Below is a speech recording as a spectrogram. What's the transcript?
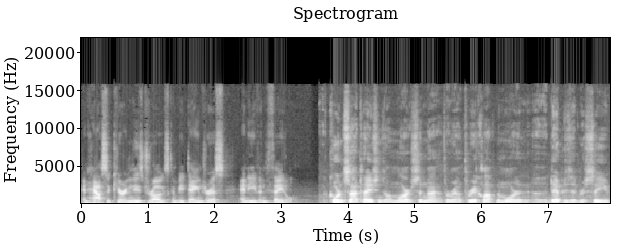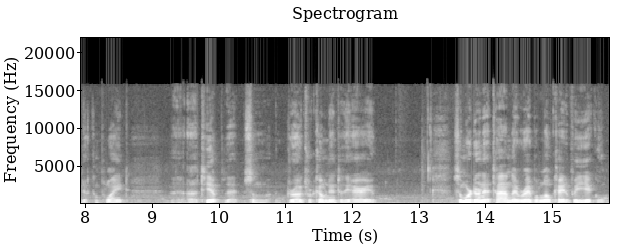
and how securing these drugs can be dangerous and even fatal. According to citations on March the 9th around 3 o'clock in the morning, uh, the deputies had received a complaint, uh, a tip that some drugs were coming into the area. Somewhere during that time they were able to locate a vehicle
